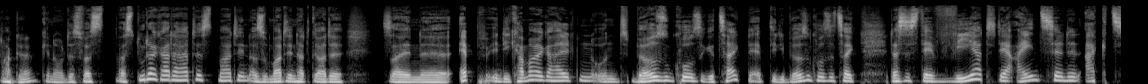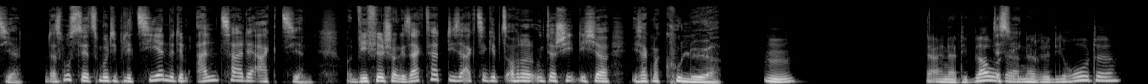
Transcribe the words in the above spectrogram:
Okay. Genau, das, was, was du da gerade hattest, Martin. Also Martin hat gerade seine App in die Kamera gehalten und Börsenkurse gezeigt, eine App, die die Börsenkurse zeigt. Das ist der Wert der einzelnen Aktie. Und das musst du jetzt multiplizieren mit dem Anzahl der Aktien. Und wie Phil schon gesagt hat, diese Aktien gibt es auch noch in unterschiedlicher, ich sag mal, Couleur. Mhm. Der eine hat die blaue, Deswegen- der andere die rote.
